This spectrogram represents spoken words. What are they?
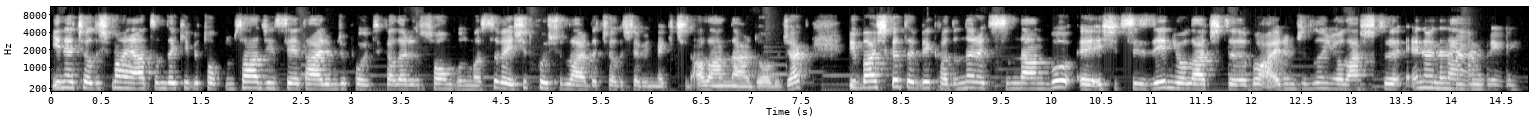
Yine çalışma hayatındaki bir toplumsal cinsiyet ayrımcı politikaların son bulması ve eşit koşullarda çalışabilmek için alanlarda olacak. Bir başka tabii kadınlar açısından bu e, eşitsizliğin yol açtığı, bu ayrımcılığın yol açtığı en önemli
